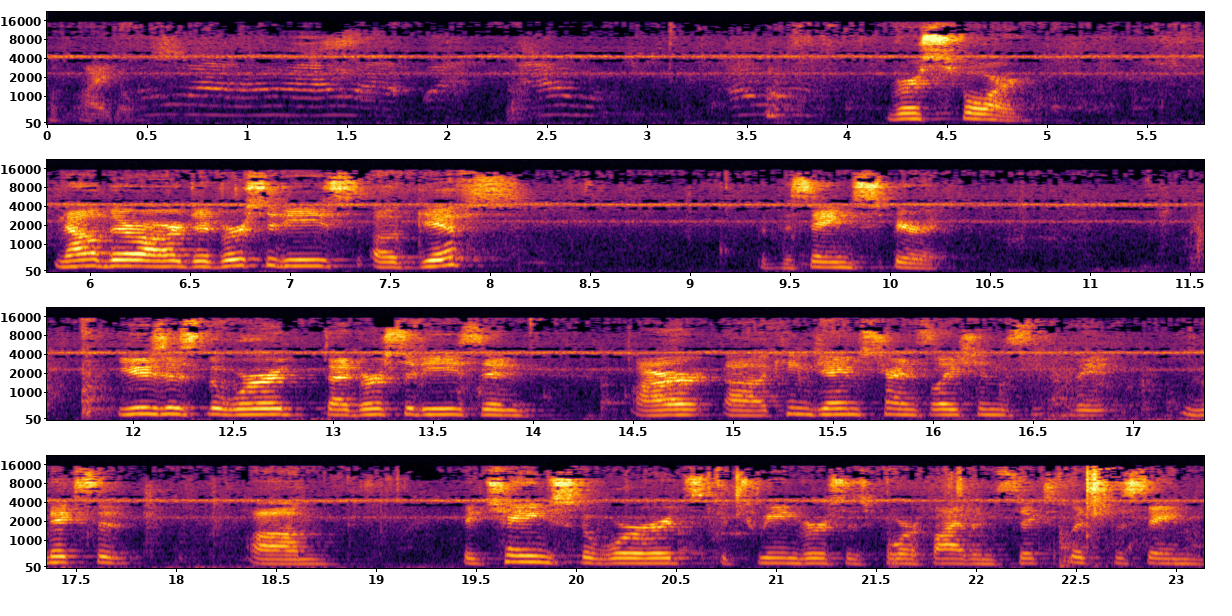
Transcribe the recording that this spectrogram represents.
of idols. Verse 4 Now there are diversities of gifts, but the same Spirit. Uses the word diversities in our uh, King James translations. They mix it um, they changed the words between verses 4, 5, and 6, but it's the same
